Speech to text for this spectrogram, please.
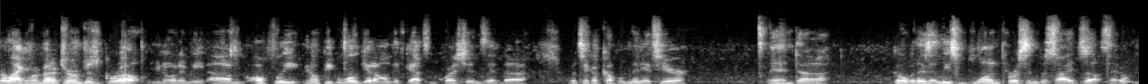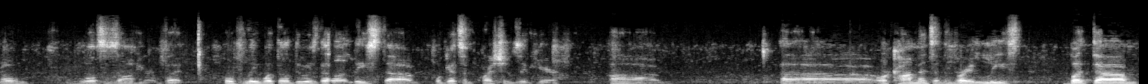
for lack of a better term, just grow. You know what I mean? Um, hopefully, you know, people will get on. They've got some questions, and uh, we'll take a couple minutes here and uh, go. But there's at least one person besides us. I don't know who else is on here, but hopefully, what they'll do is they'll at least um, we'll get some questions in here, um, uh, or comments at the very least. But um,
